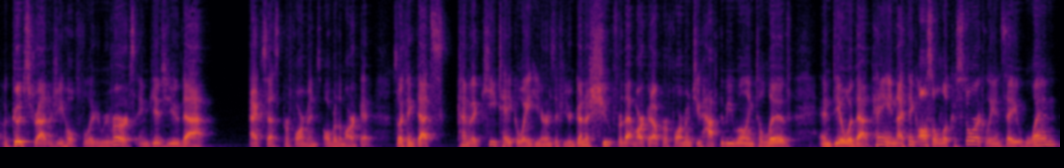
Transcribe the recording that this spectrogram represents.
a good strategy hopefully reverts and gives you that excess performance over the market. So I think that's kind of the key takeaway here is if you're going to shoot for that market outperformance, you have to be willing to live and deal with that pain. And I think also look historically and say, when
